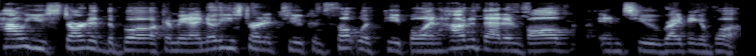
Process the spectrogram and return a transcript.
how you started the book. I mean, I know you started to consult with people, and how did that involve into writing a book?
